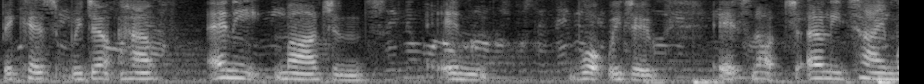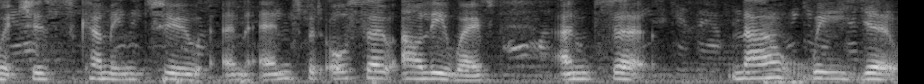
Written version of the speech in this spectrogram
Because we don't have any margins in what we do. It's not only time which is coming to an end, but also our leeway. And uh, now we uh,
